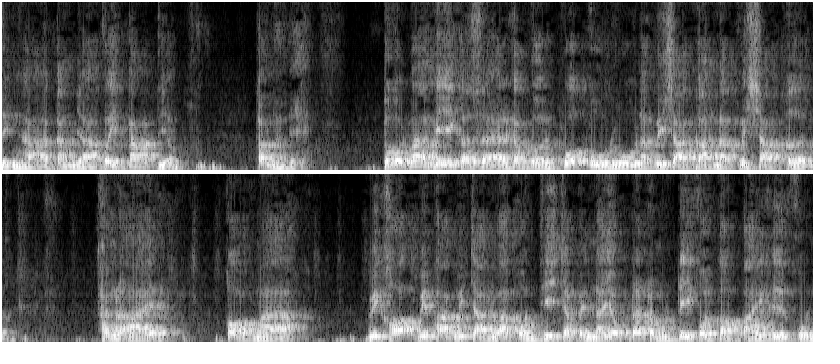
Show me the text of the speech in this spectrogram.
สิงหากันยาก็อีกแป๊บเดียวเท่านั้นเอง ปรากฏว่ามีกระแสนะครับโดยพวกกูรูนักวิชาการนักวิชาเกิน ทั้งหลายก็ออกมาวิเคราะห์วิพากษ์วิจารณ์ว่าคนที่จะเป็นนายกรัฐมนตรีคนต่อไปคือคุณ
